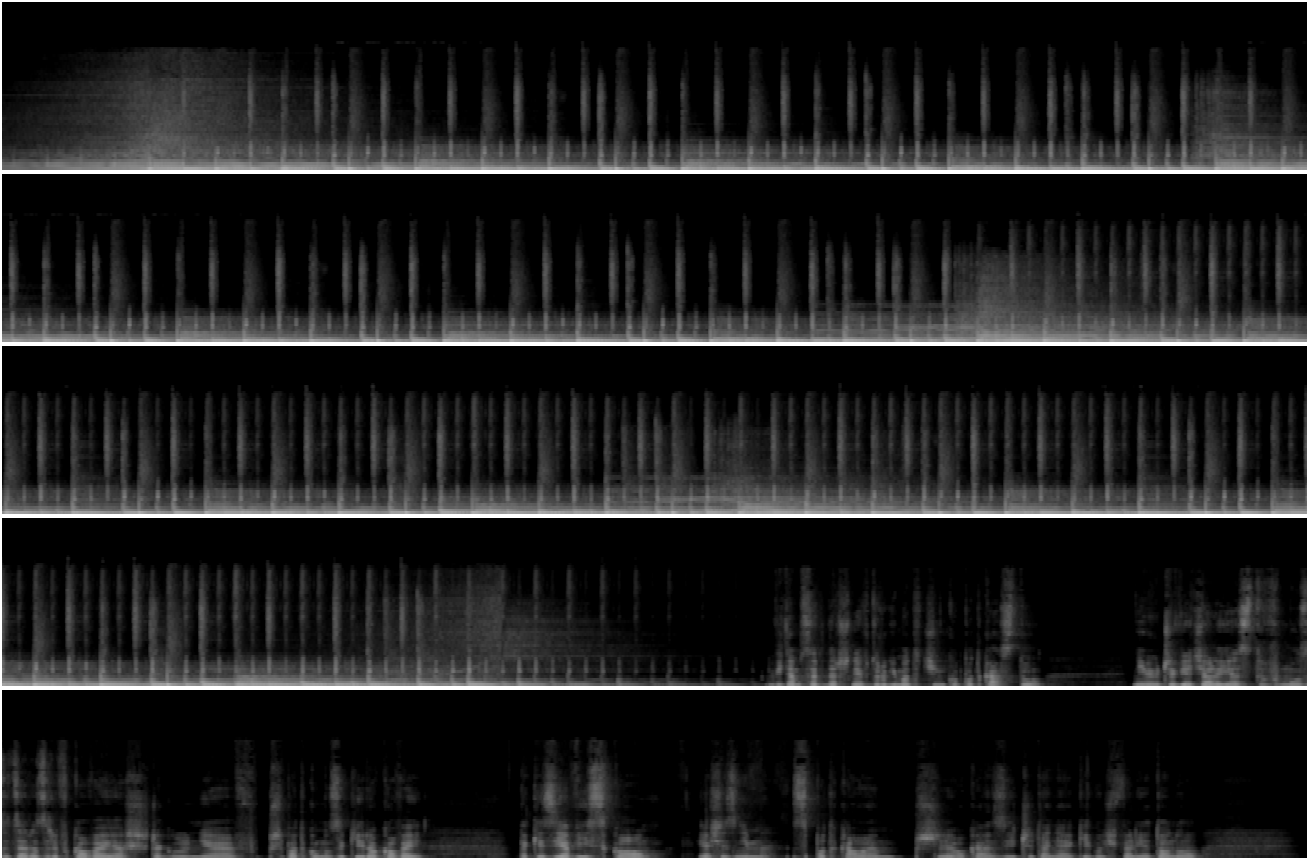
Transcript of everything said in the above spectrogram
Witam serdecznie w drugim odcinku podcastu. Nie wiem, czy wiecie, ale jest w muzyce rozrywkowej, a szczególnie w przypadku muzyki rockowej, takie zjawisko. Ja się z nim spotkałem przy okazji czytania jakiegoś felietonu.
